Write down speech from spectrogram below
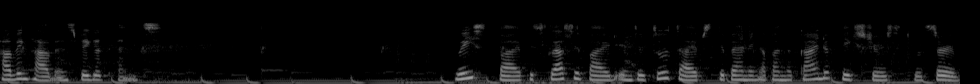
having hub and spigot ends. Waste pipe is classified into two types depending upon the kind of fixtures it will serve,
